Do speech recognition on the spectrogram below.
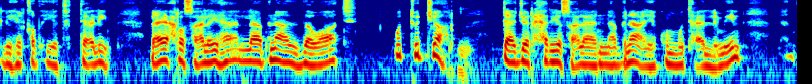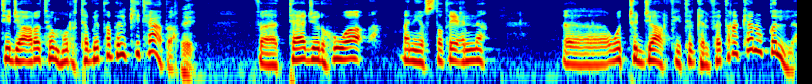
اللي هي قضية التعليم، لا يحرص عليها إلا أبناء الذوات والتجار. التاجر حريص على أن أبنائه يكونوا متعلمين لأن تجارتهم مرتبطة بالكتابة. إيه. فالتاجر هو من يستطيع أنه آه، والتجار في تلك الفترة كانوا قلة.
